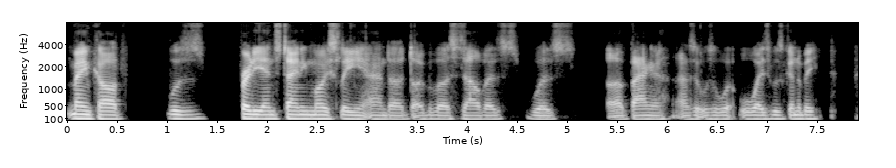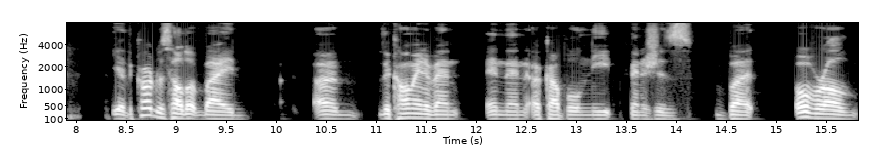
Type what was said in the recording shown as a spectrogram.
Main card was pretty entertaining mostly, and uh, Dober versus Alves was a banger as it was always was going to be. Yeah, the card was held up by uh, the co-main event and then a couple neat finishes. But overall,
